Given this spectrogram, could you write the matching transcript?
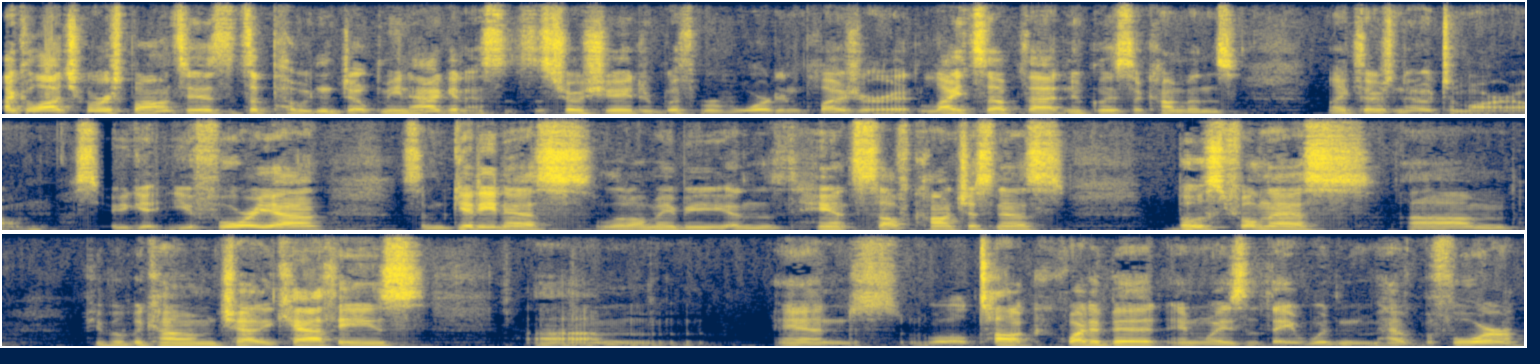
psychological response is it's a potent dopamine agonist. It's associated with reward and pleasure. It lights up that nucleus accumbens like there's no tomorrow. So you get euphoria, some giddiness, a little maybe enhanced self consciousness, boastfulness. Um, people become chatty Cathys um, and will talk quite a bit in ways that they wouldn't have before.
